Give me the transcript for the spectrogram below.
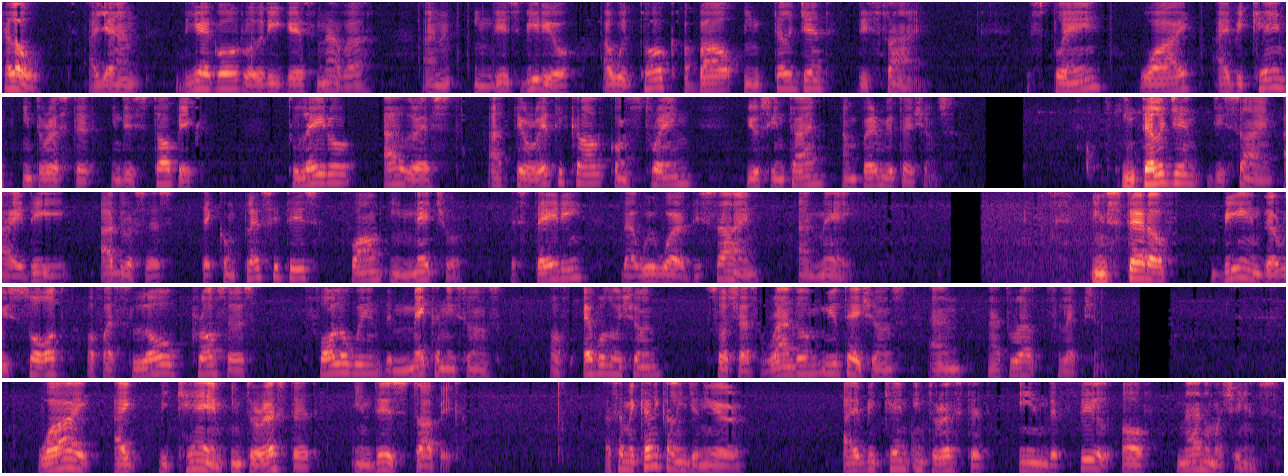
Hello, I am Diego Rodriguez Nava and in this video I will talk about intelligent design. Explain why I became interested in this topic to later address a theoretical constraint using time and permutations. Intelligent design ID addresses the complexities found in nature, stating that we were designed and made. Instead of being the result of a slow process following the mechanisms of evolution such as random mutations and natural selection. Why I became interested in this topic. As a mechanical engineer, I became interested in the field of nanomachines.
